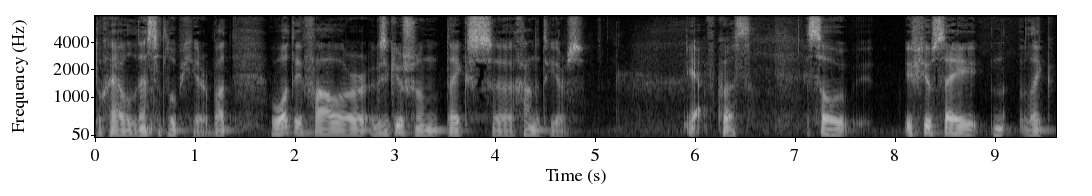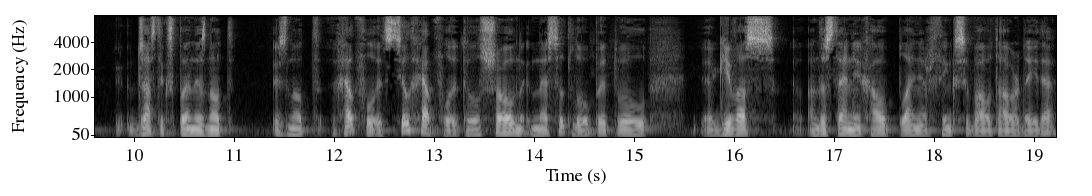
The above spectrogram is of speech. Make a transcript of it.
to have a nested loop here. But what if our execution takes uh, hundred years? Yeah, of course. So if you say like just explain is not is not helpful, it's still helpful. It will show nested loop. It will uh, give us understanding how Planner thinks about our data,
